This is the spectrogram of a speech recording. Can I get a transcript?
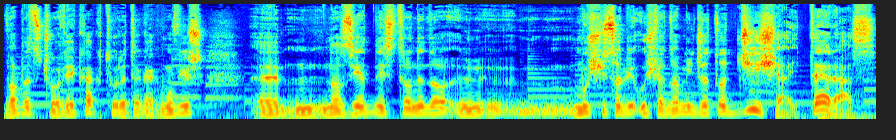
wobec człowieka, który, tak jak mówisz, no z jednej strony no, musi sobie uświadomić, że to dzisiaj, teraz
